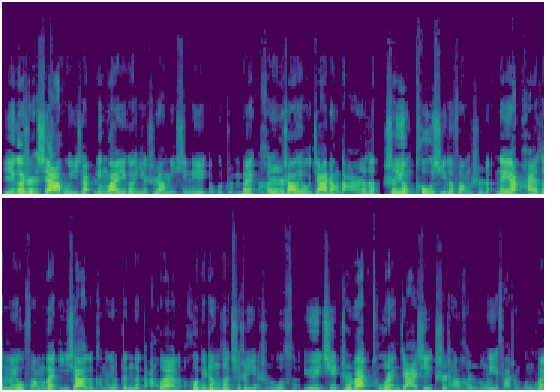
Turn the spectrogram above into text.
一个是吓唬一下，另外一个也是让你心里有个准备。很少有家长打儿子是用偷袭的方式的，那样孩子没有防备，一下子可能就真的打坏了。货币政策其实也是如此，预期之外突然加息，市场很容易发生崩溃。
